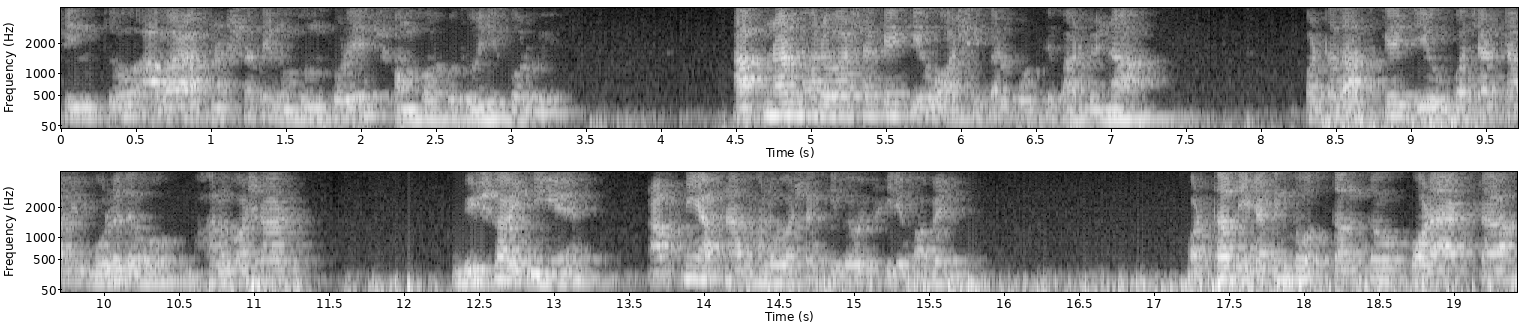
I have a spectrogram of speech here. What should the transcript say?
কিন্তু আবার আপনার সাথে নতুন করে সম্পর্ক তৈরি করবে। আপনার ভালোবাসাকে কেউ অস্বীকার করতে পারবে না। অর্থাৎ আজকে যে উপাচারটা আমি বলে দেব, ভালোবাসার বিষয় নিয়ে আপনি আপনার ভালোবাসা কীভাবে ফিরে পাবেন? অর্থাৎ এটা কিন্তু অত্যন্ত কড়া একটা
